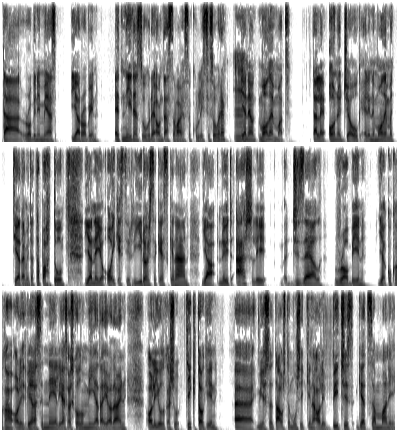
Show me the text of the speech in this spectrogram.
tämä Robinin mies ja Robin. Että niiden suhde on tässä vaiheessa kulissisuhde mm. ja ne on molemmat tälle on a joke, eli ne molemmat tietää, mitä tapahtuu. Ja ne ei ole oikeasti riidoissa keskenään. Ja nyt Ashley, Giselle, Robin ja kukakaan oli vielä se neljäs, olisiko ollut Mia tai jotain, oli julkaissut TikTokin, äh, jossa taustamusiikkina oli Bitches Get Some Money.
